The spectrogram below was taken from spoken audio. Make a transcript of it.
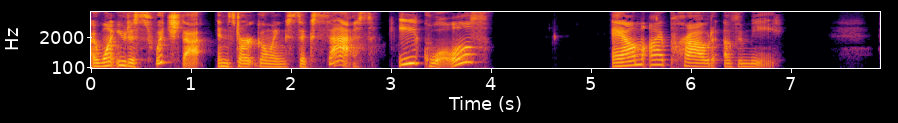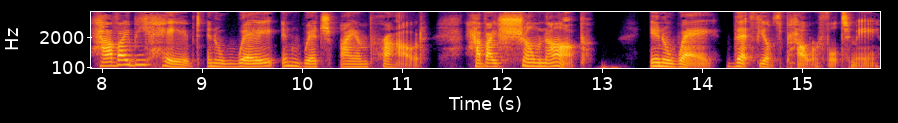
I want you to switch that and start going success equals Am I proud of me? Have I behaved in a way in which I am proud? Have I shown up in a way that feels powerful to me?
